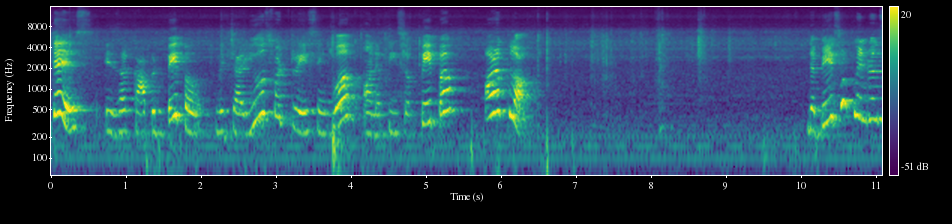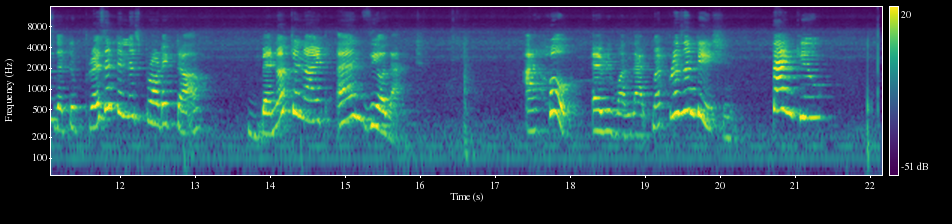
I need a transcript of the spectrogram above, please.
This is a carbon paper which are used for tracing work on a piece of paper or a cloth. The basic minerals that are present in this product are bentonite and zeolite. I hope everyone liked my presentation. Thank you.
